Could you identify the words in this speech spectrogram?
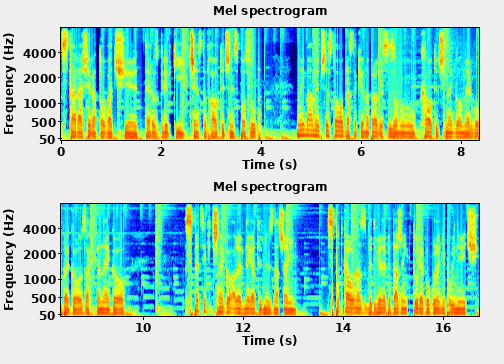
stara się ratować e, te rozgrywki często w chaotyczny sposób. No i mamy przez to obraz takiego naprawdę sezonu chaotycznego, nerwowego, zachwianego, specyficznego, ale w negatywnym znaczeniu. Spotkało nas zbyt wiele wydarzeń, które w ogóle nie powinny mieć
